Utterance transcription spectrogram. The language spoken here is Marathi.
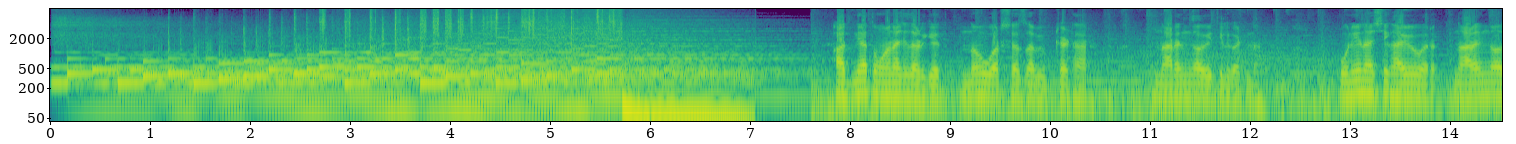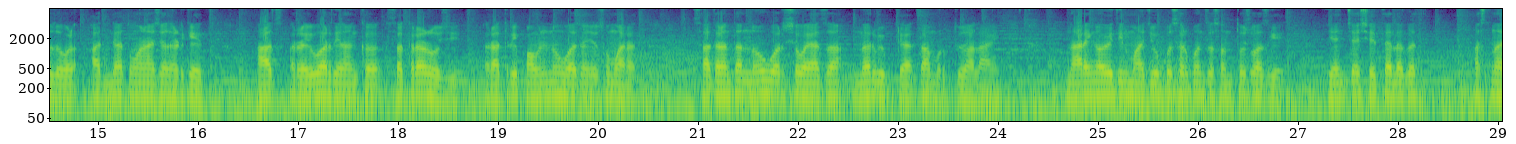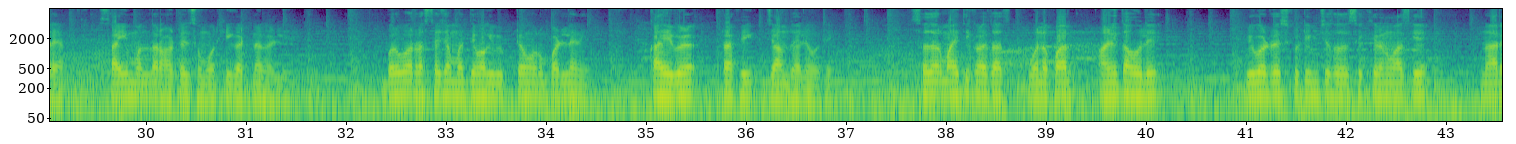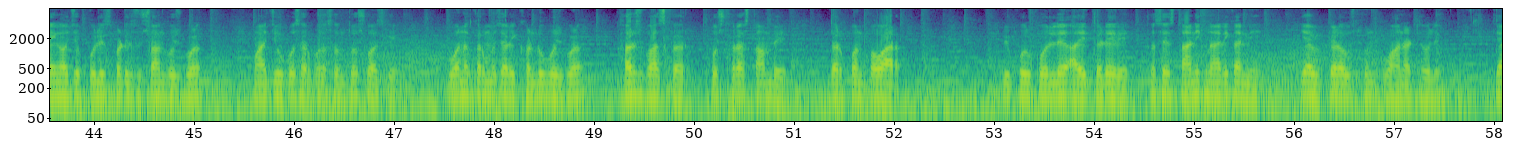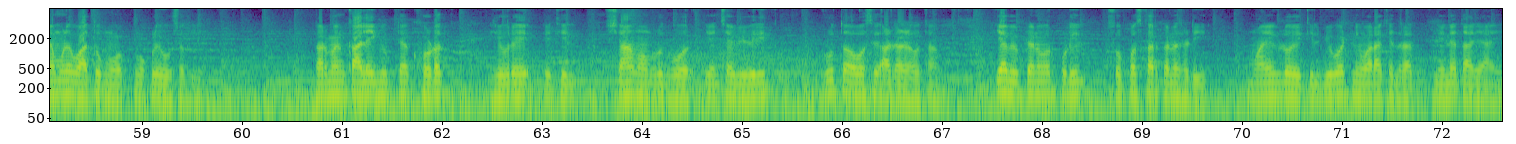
अज्ञात वाहनाच्या धडकेत नऊ वर्षाचा बिबट्या ठार. नारायणगाव येथील घटना. पुणे नाशिक हायवेवर नारायणगावजवळ अज्ञात वाहनाच्या धडकेत आज रविवार दिनांक सतरा रोजी रात्री पावणे नऊ वाजण्याच्या सुमारास साधारणतः नऊ वर्ष वयाचा नर बिबट्याचा मृत्यू झाला आहे. नारायणगाव येथील माजी उपसरपंच संतोष वाजगे यांच्या शेतालगत असणाऱ्या साई मल्हार हॉटेलसमोर ही घटना घडली. बरोबर रस्त्याच्या मध्यभागी बिबट्यावरून पडल्याने काही वेळ ट्रॅफिक जाम झाले होते. सदर माहिती कळताच वनपाल अनिता होले बिबट रेस्क्यू टीमचे सदस्य किरण वाजगे नारेगावचे पोलीस पाटील सुशांत भुजबळ माजी उपसरपंच संतोष वाजगे वन कर्मचारी खंडू भुजबळ हर्ष भास्कर पुष्कराज तांबे दर्पण पवार विपुल कोल्हे आदित्य डेरे तसेच स्थानिक नागरिकांनी या बिबट्याला उचलून वाहनात ठेवले. त्यामुळे वाहतूक मो मोकळी होऊ शकली. दरम्यान काल एक बिबट्या खोडत हिवरे येथील श्याम अमृत भोर यांच्या विहिरीत मृत अवस्थेत आढळला होता. या बिबट्यांवर पुढील सोपस्कार करण्यासाठी माणिकडो येथील बिवट निवारा केंद्रात नेण्यात आले आहे.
